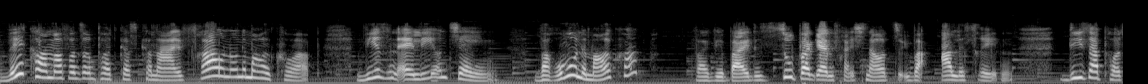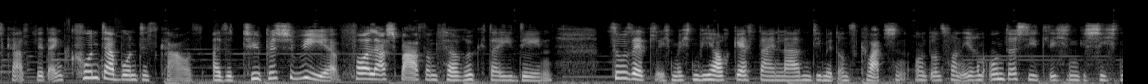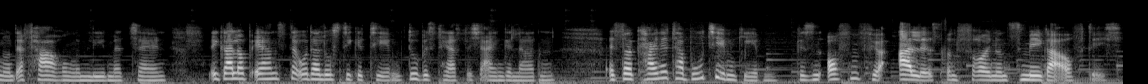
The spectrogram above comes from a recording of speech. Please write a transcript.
Willkommen auf unserem Podcast-Kanal Frauen ohne Maulkorb. Wir sind Ellie und Jane. Warum ohne Maulkorb? Weil wir beide super gern frei Schnauze über alles reden. Dieser Podcast wird ein kunterbuntes Chaos, also typisch wir, voller Spaß und verrückter Ideen. Zusätzlich möchten wir auch Gäste einladen, die mit uns quatschen und uns von ihren unterschiedlichen Geschichten und Erfahrungen im Leben erzählen. Egal ob ernste oder lustige Themen, du bist herzlich eingeladen. Es soll keine Tabuthemen geben. Wir sind offen für alles und freuen uns mega auf dich.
